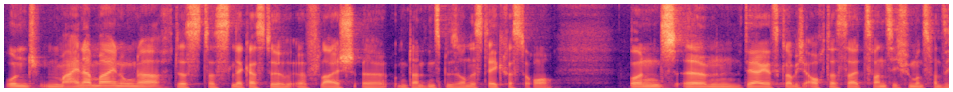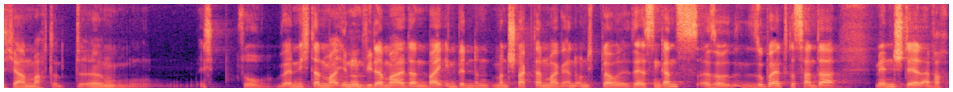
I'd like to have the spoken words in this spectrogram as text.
und meiner Meinung nach das, das leckerste äh, Fleisch äh, und dann insbesondere Steak-Restaurant. Und ähm, der jetzt, glaube ich, auch das seit 20, 25 Jahren macht. Und ähm, ich, so, wenn ich dann mal hin und wieder mal dann bei ihm bin, dann man schnackt dann mal gerne. Und ich glaube, der ist ein ganz, also ein super interessanter Mensch, der einfach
